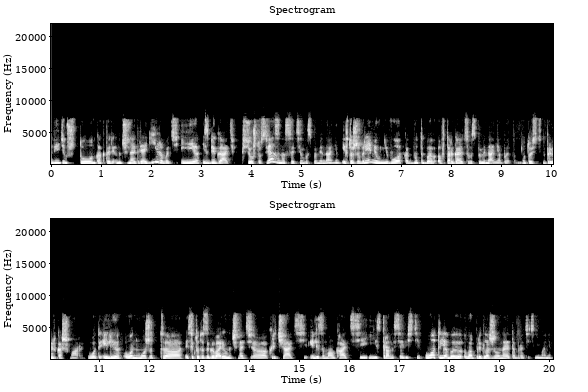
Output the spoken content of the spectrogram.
видим, что он как-то начинает реагировать и избегать все, что связано с этим воспоминанием. И в то же время у него как будто бы вторгаются воспоминания об этом. Ну, то есть, например, кошмары. Вот. Или он может, э, если кто-то заговорил, начинать э, кричать или замолкать и странно себя вести. Вот я бы вам предложила на это обратить внимание.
